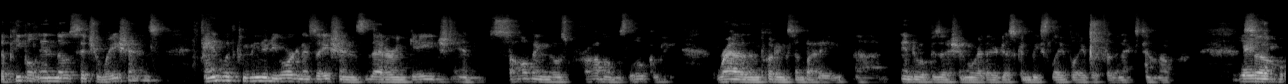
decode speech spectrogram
the people in those situations and with community organizations that are engaged in solving those problems locally rather than putting somebody uh, into a position where they're just going to be slave labor for the next town over. JT, so,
